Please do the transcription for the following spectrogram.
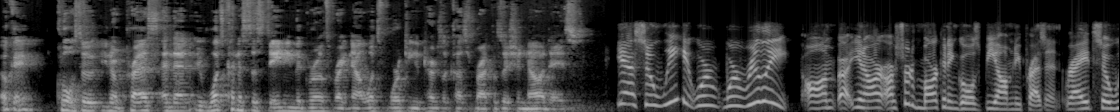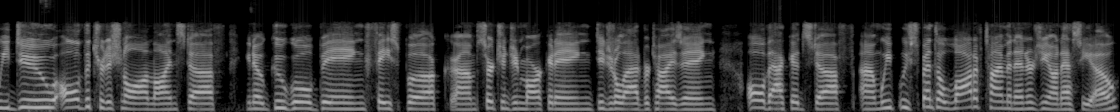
Okay, cool. So, you know, press, and then what's kind of sustaining the growth right now? What's working in terms of customer acquisition nowadays? Yeah, so we we're we're really on uh, you know our, our sort of marketing goals be omnipresent, right? So we do all the traditional online stuff, you know, Google, Bing, Facebook, um, search engine marketing, digital advertising, all that good stuff. Um, we've we've spent a lot of time and energy on SEO.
